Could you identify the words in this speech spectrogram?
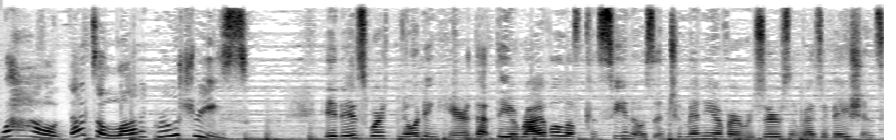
Wow, that's a lot of groceries! It is worth noting here that the arrival of casinos into many of our reserves and reservations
